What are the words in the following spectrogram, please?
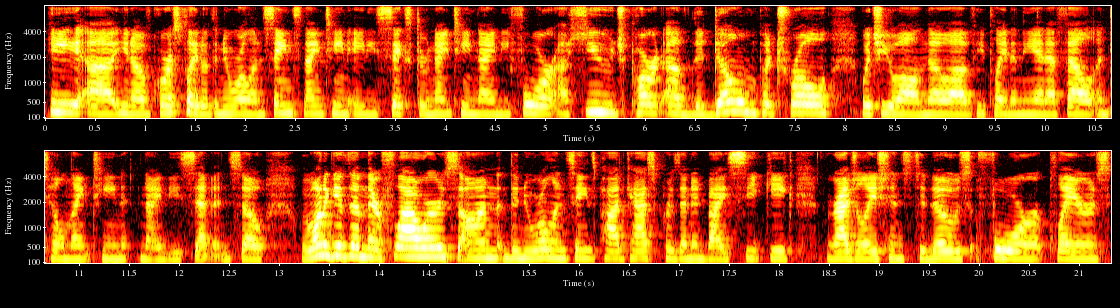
He, uh, you know, of course, played with the New Orleans Saints 1986 through 1994. A huge part of the Dome Patrol, which you all know of. He played in the NFL until 1997. So we want to give them their flowers on the New Orleans Saints podcast presented by SeatGeek. Congratulations to those four players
